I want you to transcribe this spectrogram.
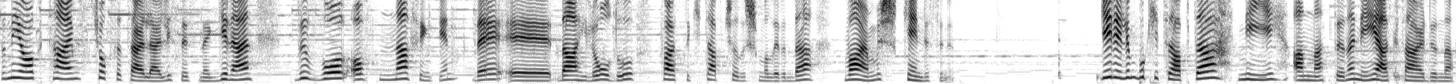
The New York Times çok satarlar listesine giren The Wall of Nothing'in de e, dahil olduğu farklı kitap çalışmalarında varmış kendisinin. Gelelim bu kitapta neyi anlattığına, neyi aktardığına.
